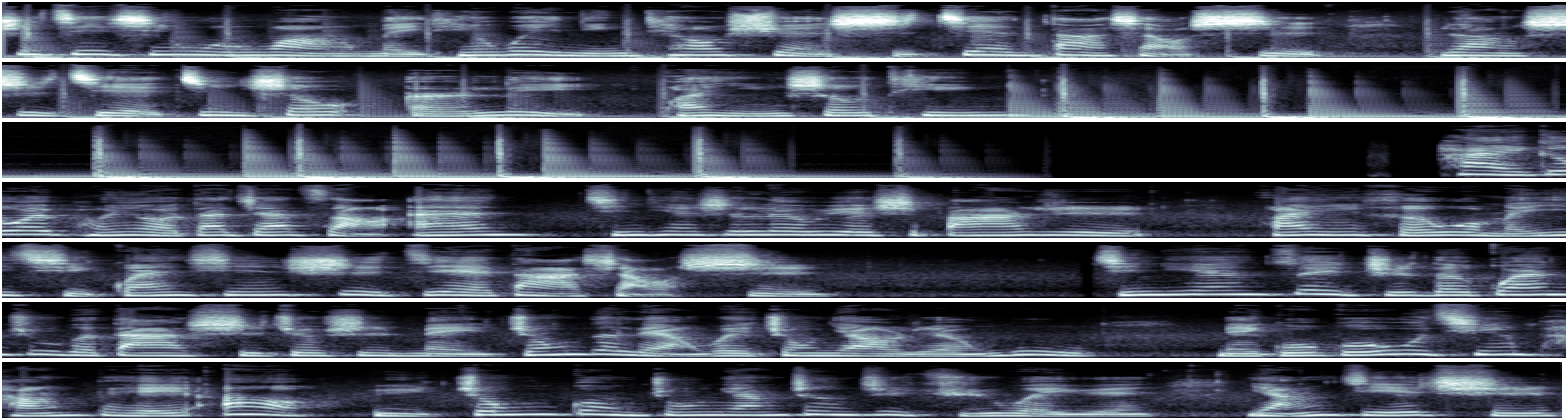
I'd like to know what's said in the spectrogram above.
世界新闻网每天为您挑选十件大小事，让世界尽收耳里。欢迎收听。嗨，各位朋友，大家早安！今天是六月十八日，欢迎和我们一起关心世界大小事。今天最值得关注的大事，就是美中的两位重要人物——美国国务卿庞培奥与中共中央政治局委员杨洁篪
